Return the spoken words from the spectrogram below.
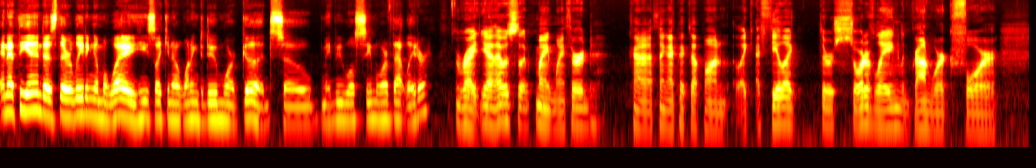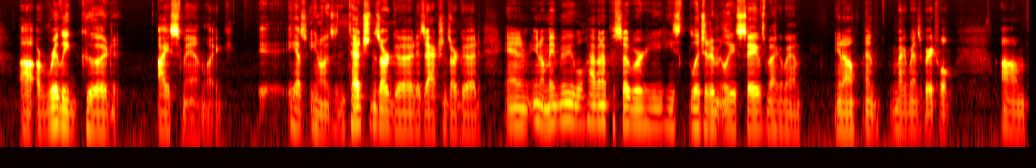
And at the end, as they're leading him away, he's like you know wanting to do more good. So maybe we'll see more of that later. Right. Yeah, that was like, my my third kind of thing I picked up on. Like, I feel like they're sort of laying the groundwork for uh, a really good Iceman. Like, he has, you know, his intentions are good, his actions are good, and you know, maybe we'll have an episode where he he's legitimately saves Mega Man. You know, and Mega Man's grateful. Um,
